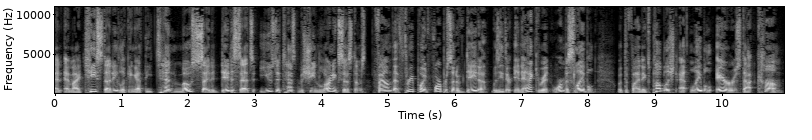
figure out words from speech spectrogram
An MIT study looking at the 10 most cited datasets used to test machine learning systems found that 3.4% of data was either inaccurate or mislabeled, with the findings published at labelerrors.com.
